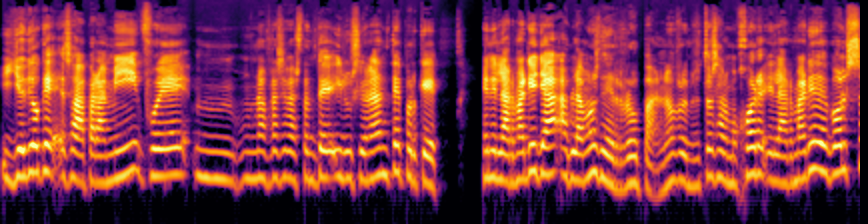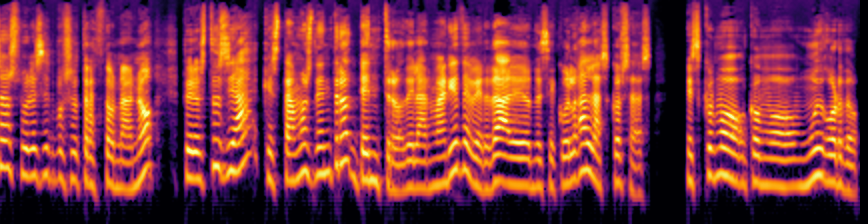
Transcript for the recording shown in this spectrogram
Y yo digo que, o sea, para mí fue mm, una frase bastante ilusionante porque en el armario ya hablamos de ropa, ¿no? Porque nosotros a lo mejor el armario de bolsos suele ser pues otra zona, ¿no? Pero esto es ya que estamos dentro, dentro del armario de verdad, de donde se cuelgan las cosas. Es como, como muy gordo.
